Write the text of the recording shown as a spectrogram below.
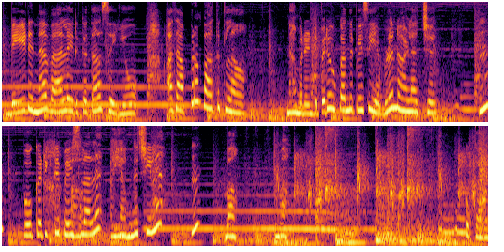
வீடுனா வேலை இருக்கத்தான் செய்யும். அது அப்புறம் பாத்துக்கலாம். நாம ரெண்டு பேரும் உட்கார்ந்து பேசி எவ்வளவு நாளாச்சு? ம்? பூ கட்டிக்கிட்டு பேசலாம்ல? தங்கச்சியில? ம்? வா வா. உட்காரு.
